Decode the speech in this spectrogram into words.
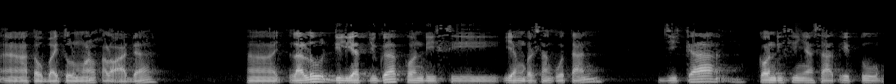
uh, atau baitul mal kalau ada. Lalu dilihat juga kondisi yang bersangkutan. Jika kondisinya saat itu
